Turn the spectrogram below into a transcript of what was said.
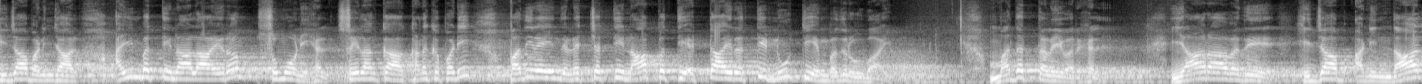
ஹிஜாப் அணிஞ்சால் ஐம்பத்தி நாலாயிரம் சுமோனிகள். ஸ்ரீலங்கா கணக்குப்படி பதினைந்து லட்சத்தி நாற்பத்தி எட்டாயிரத்தி நூற்றி எண்பது ரூபாய். மத தலைவர்கள் யாராவது ஹிஜாப் அணிந்தால்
